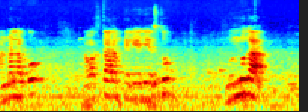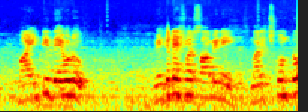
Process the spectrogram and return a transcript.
అన్నలకు నమస్కారం తెలియజేస్తూ ముందుగా మా ఇంటి దేవుడు వెంకటేశ్వర స్వామిని స్మరించుకుంటూ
